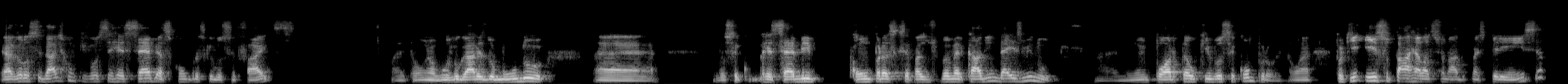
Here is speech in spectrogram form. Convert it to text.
é, a velocidade com que você recebe as compras que você faz. Então, em alguns lugares do mundo, é, você recebe compras que você faz no supermercado em 10 minutos. Né? Não importa o que você comprou. Então, é, porque isso está relacionado com a experiência.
